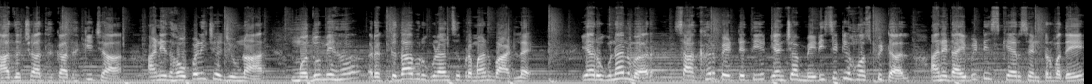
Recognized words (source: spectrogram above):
आजच्या धकाधकीच्या आणि धावपळीच्या जीवनात मधुमेह रक्तदाब रुग्णांचं प्रमाण वाढलंय. या रुग्णांवर साखरपेटेतील यांच्या मेडिसिटी हॉस्पिटल आणि डायबिटीस केअर सेंटरमध्ये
